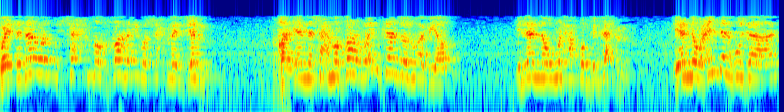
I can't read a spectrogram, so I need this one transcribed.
ويتناول شحم الظهر وشحم الجنب قال لأن شحم الظهر وإن كان لونه أبيض إلا أنه ملحق باللحم لأنه عند الهزال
